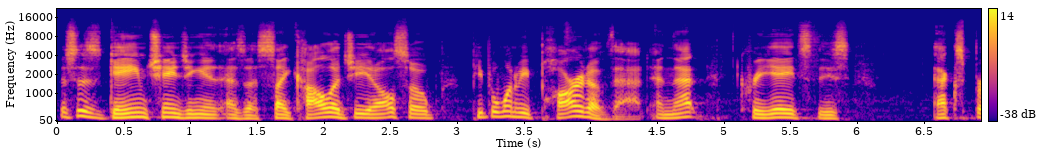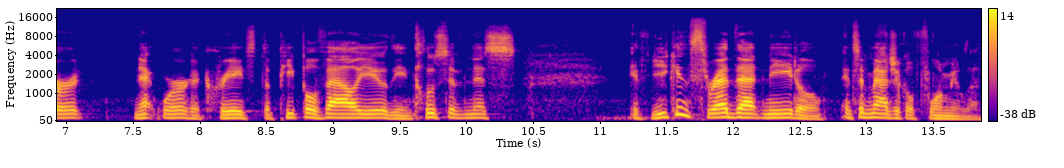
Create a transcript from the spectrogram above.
this is game changing as a psychology and also people want to be part of that. And that creates these expert network, it creates the people value, the inclusiveness, if you can thread that needle, it's a magical formula.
